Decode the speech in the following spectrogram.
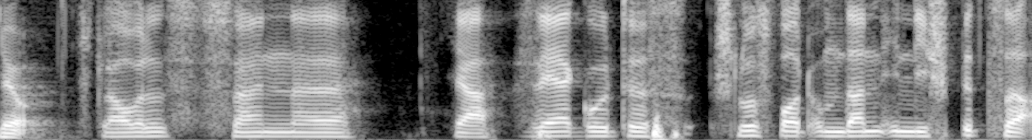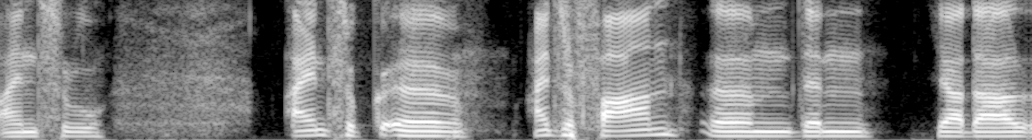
Ja, Ich glaube, das ist ein äh, ja, sehr gutes Schlusswort, um dann in die Spitze einzu, einzu, äh, einzufahren. Ähm, denn ja, da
